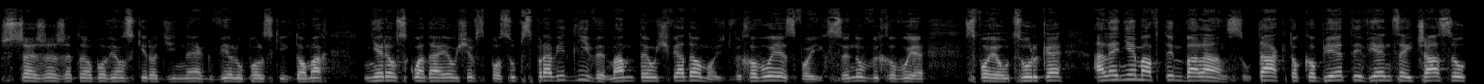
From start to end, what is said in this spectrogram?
szczerze, że te obowiązki rodzinne, jak w wielu polskich domach, nie rozkładają się w sposób sprawiedliwy. Mam tę świadomość. Wychowuję swoich synów, wychowuję swoją córkę, ale nie ma w tym balansu. Tak, to kobiety więcej czasu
